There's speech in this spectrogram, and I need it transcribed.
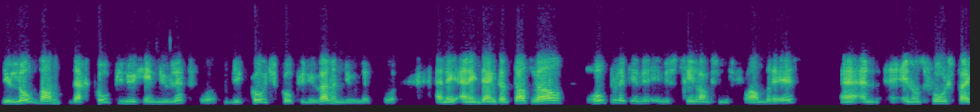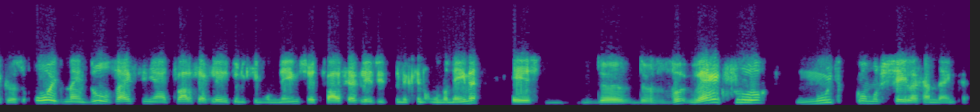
Die loopband, daar koop je nu geen nieuw lid voor. Die coach koop je nu wel een nieuw lid voor. En en ik denk dat dat wel hopelijk in de industrie langzaam moet veranderen is. En in ons voorgesprek was ooit mijn doel, 15 jaar, 12 jaar geleden toen ik ging ondernemen, 12 jaar geleden toen ik ging ondernemen, is de, de werkvloer moet commerciëler gaan denken.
